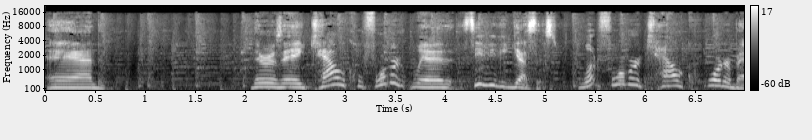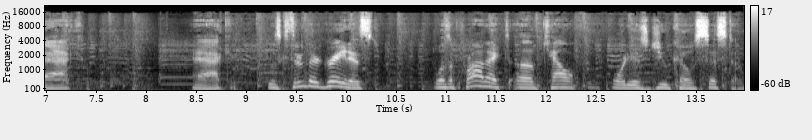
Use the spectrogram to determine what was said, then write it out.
And there is a Cal former. With see if you can guess this. What former Cal quarterback hack was considered their greatest was a product of California's JUCO system.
